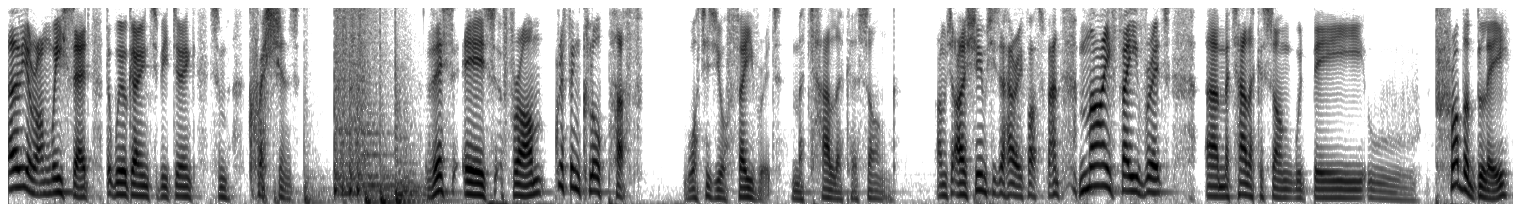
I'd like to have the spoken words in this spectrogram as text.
earlier on, we said that we were going to be doing some questions. This is from Griffin Claw Puff. What is your favourite Metallica song? I'm, I assume she's a Harry Potter fan. My favourite uh, Metallica song would be ooh, probably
